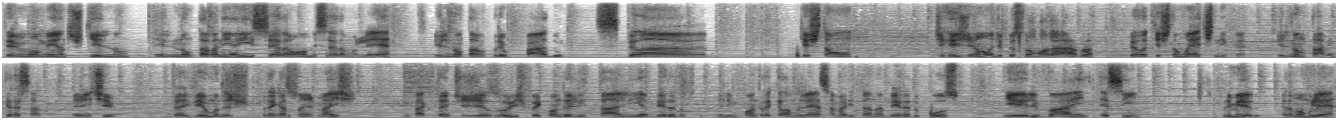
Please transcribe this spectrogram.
Teve momentos que ele não ele não estava nem aí se era homem, se era mulher. Ele não estava preocupado pela questão de região onde a pessoa morava, pela questão étnica. Ele não estava interessado. A gente vai ver uma das pregações mais impactantes de Jesus foi quando ele está ali à beira do. Ele encontra aquela mulher samaritana à beira do poço e ele vai, assim. Primeiro, era uma mulher.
